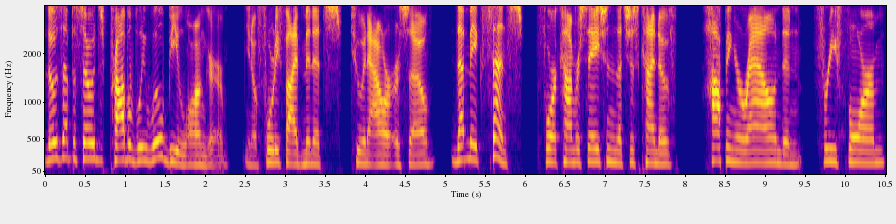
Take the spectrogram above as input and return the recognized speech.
those episodes probably will be longer, you know, 45 minutes to an hour or so. That makes sense for a conversation that's just kind of hopping around and free form.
